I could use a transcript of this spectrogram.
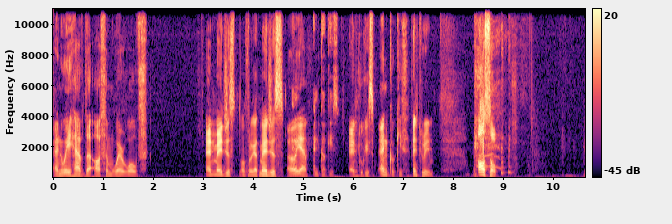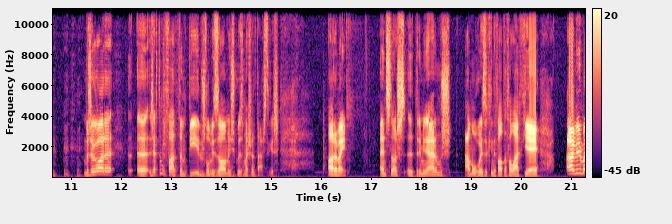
And we have the awesome werewolves. And mages, don't forget mages. Oh, yeah. And cookies. And cookies. And cookies. And cream. Also. Mas agora, uh, já que estamos a falar de vampiros, lobisomens e coisas mais fantásticas. Ora bem, antes de nós uh, terminarmos, há uma coisa que ainda falta falar, que é anime!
